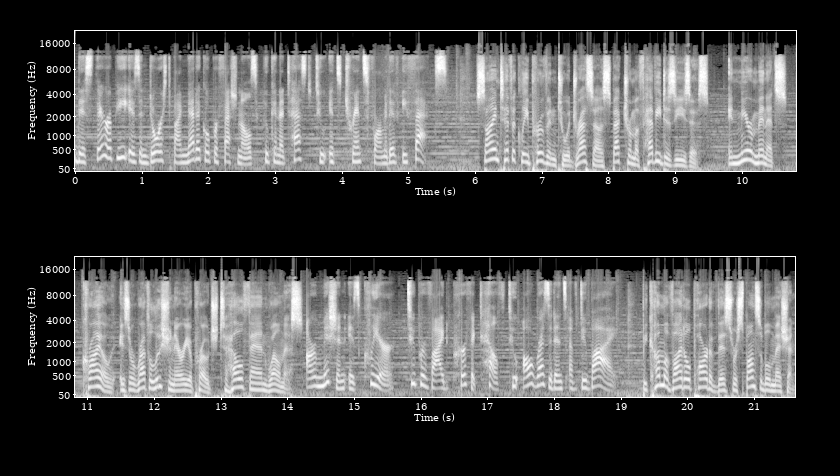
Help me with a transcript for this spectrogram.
this therapy is endorsed by medical professionals who can attest to its transformative effects. Scientifically proven to address a spectrum of heavy diseases. In mere minutes, cryo is a revolutionary approach to health and wellness. Our mission is clear to provide perfect health to all residents of Dubai. Become a vital part of this responsible mission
